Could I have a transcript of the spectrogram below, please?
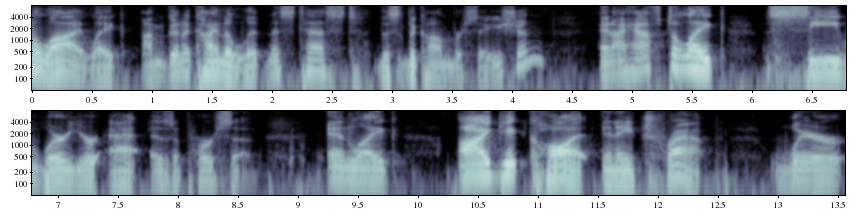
to lie like I'm to kind of litmus test this the conversation and I have to like see where you're at as a person. And like I get caught in a trap where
